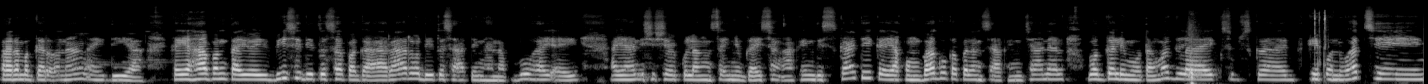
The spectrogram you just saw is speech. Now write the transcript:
para magkaroon ng idea. Kaya habang tayo ay busy dito sa pag-aararo dito sa ating hanap buhay ay ayan isi-share ko lang sa inyo guys ang aking diskarte kaya kung bago ka pa lang sa aking channel huwag kalimutang mag-like, subscribe, keep on watching.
